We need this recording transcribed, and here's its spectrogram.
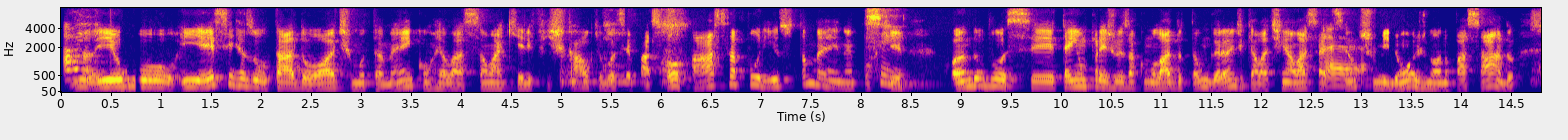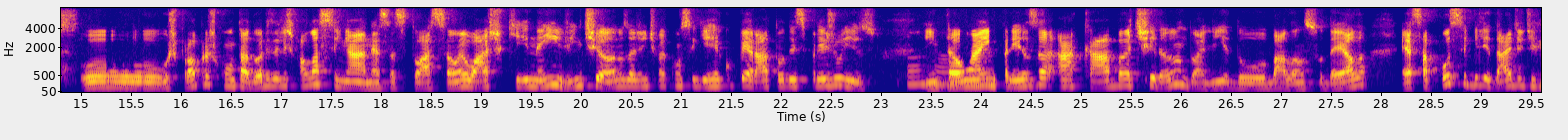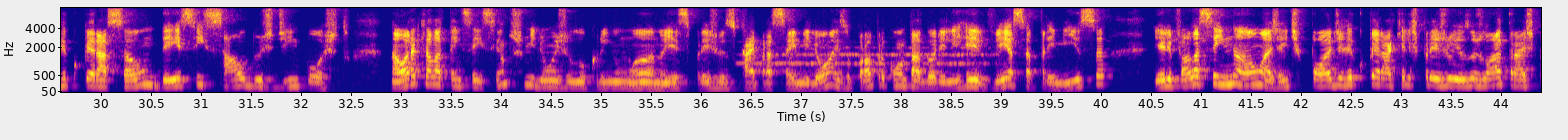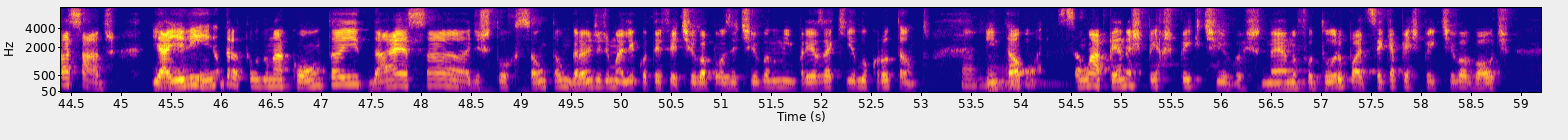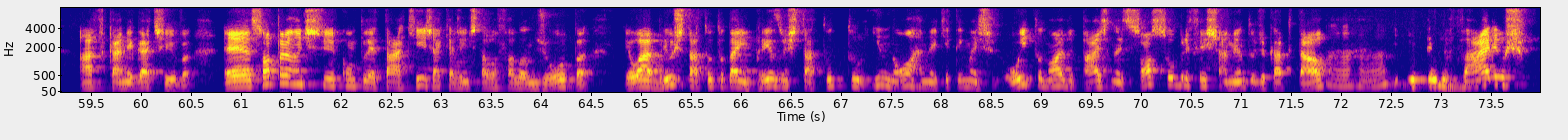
Não, e, o, e esse resultado ótimo também, com relação àquele fiscal que você passou, passa por isso também, né? Porque Sim. quando você tem um prejuízo acumulado tão grande, que ela tinha lá 700 é. milhões no ano passado, o, os próprios contadores eles falam assim: ah, nessa situação eu acho que nem em 20 anos a gente vai conseguir recuperar todo esse prejuízo. Uhum. Então a empresa acaba tirando ali do balanço dela essa possibilidade de recuperação desses saldos de imposto. Na hora que ela tem 600 milhões de lucro em um ano e esse prejuízo cai para 100 milhões, o próprio contador ele revê essa premissa e ele fala assim: não, a gente pode recuperar aqueles prejuízos lá atrás passados. E aí ele entra todo na conta e dá essa distorção tão grande de uma alíquota efetiva positiva numa empresa que lucrou tanto. Uhum. Então, são apenas perspectivas. Né? No futuro, pode ser que a perspectiva volte a ficar negativa. É, só para antes de completar aqui, já que a gente estava falando de OPA, eu abri o estatuto da empresa, um estatuto enorme, aqui tem umas oito, nove páginas só sobre fechamento de capital, uhum. e tem vários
